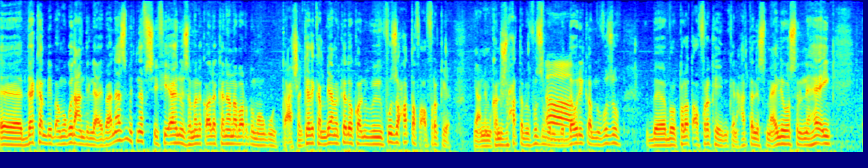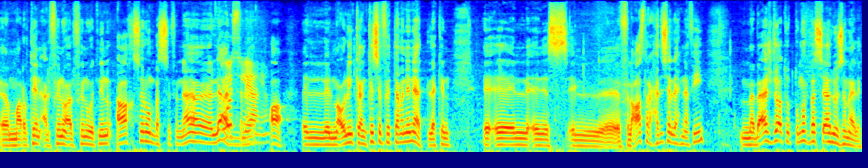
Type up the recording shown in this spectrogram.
آه، ده كان بيبقى موجود عند اللعيبة. أنا أثبت نفسي في أهلي وزمالك قال لك أنا برضو موجود. عشان كده كان بيعمل كده وكانوا بيفوزوا حتى في أفريقيا. يعني ما كانوش حتى بيفوزوا آه. بالدوري كانوا بيفوزوا ببطولات أفريقيا. يمكن حتى الإسماعيلي وصل النهائي آه، مرتين 2000 و2002 آه خسرهم بس في النهاية لعب. وصل يعني. آه ال- المقاولين كان كسب في الثمانينات. لكن في العصر الحديث اللي إحنا فيه ما بقاش دلوقتي الطموح بس أهلي وزمالك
